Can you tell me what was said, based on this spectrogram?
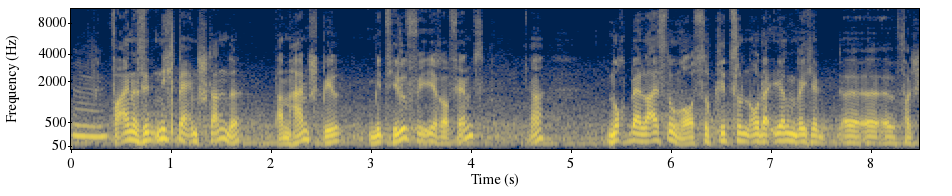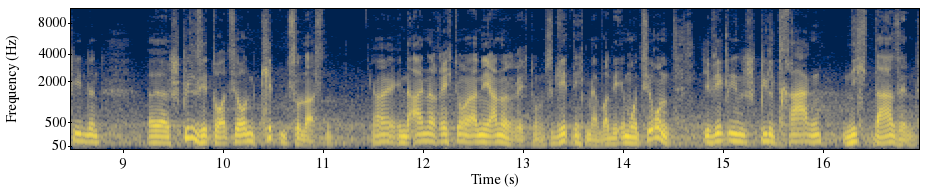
Mhm. Vereine sind nicht mehr imstande, beim Heimspiel mit Hilfe ihrer Fans ja, noch mehr Leistung rauszukitzeln oder irgendwelche äh, äh, verschiedenen äh, Spielsituationen kippen zu lassen ja, in eine Richtung oder in die andere Richtung. Es geht nicht mehr, weil die Emotionen, die wirklich ein Spiel tragen, nicht da sind.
